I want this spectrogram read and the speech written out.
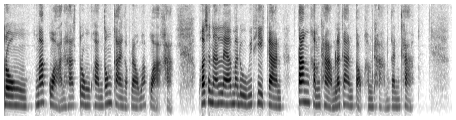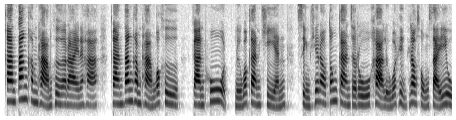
ตรงมากกว่านะคะ ตรงความต้องการกับเรามากกว่าค่ะ เพราะฉะนั้นแล้วมาดูวิธีการตั้งคำถามและการตอบคำถามกันค่ะ การตั้งคำถามคืออะไรนะคะ การตั้งคำถามก็คือ การพูดหรือว่าการเขียนสิ่งที่เราต้องการจะรู้ค่ะ หรือว่าสิ่งที่เราสงสัยอยู่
